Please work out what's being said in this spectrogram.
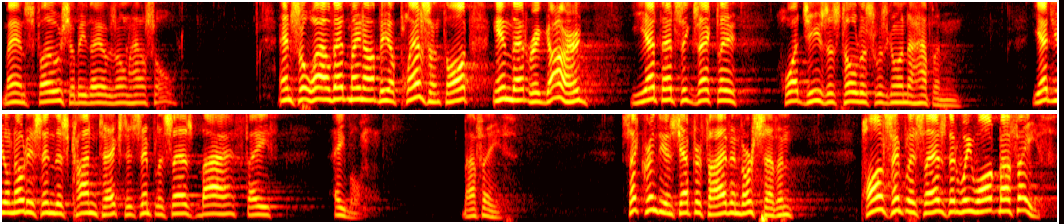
Man's foe shall be they of his own household. And so, while that may not be a pleasant thought in that regard, yet that's exactly what Jesus told us was going to happen. Yet you'll notice in this context, it simply says, by faith, Abel. By faith. 2 Corinthians chapter 5 and verse 7, Paul simply says that we walk by faith,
